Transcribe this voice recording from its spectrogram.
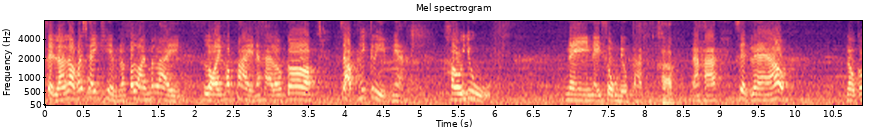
เสร็จแล้วเราก็ใช้เข็มแล้วก็ร้อยมาลัยร้อยเข้าไปนะคะ แล้วก็จับให้กรีบเนี่ยเขาอยู่ในในทรงเดียวกันครับ นะคะ เสร็จแล้วเราก็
